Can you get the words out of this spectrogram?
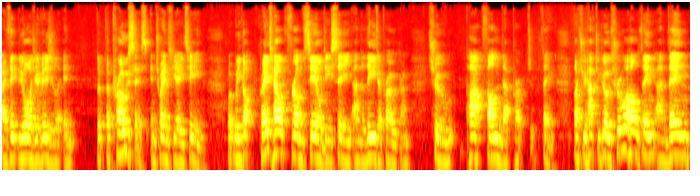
I think, the audiovisual in the, the process in 2018. But we got great help from CLDC and the Leader program to part fund that thing. But you have to go through a whole thing, and then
